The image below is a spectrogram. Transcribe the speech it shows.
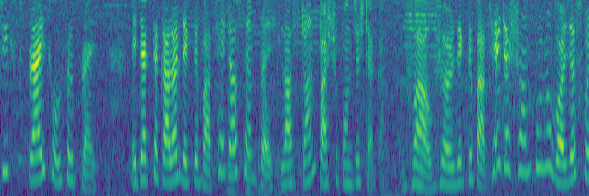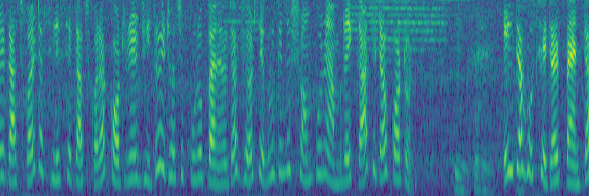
ফিক্সড প্রাইস, হোলসেল প্রাইস। এটা একটা কালার দেখতে পাচ্ছে, এটাও সেম প্রাইস লাস্ট অন পাঁচশো পঞ্চাশ টাকা। ভাও ভিউয়ার দেখতে পাচ্ছে, এটা সম্পূর্ণ গর্জাস করে কাজ করা, এটা স্লিপসে কাজ করা কটনের ভিতর, এটা হচ্ছে পুরো প্যানেলটা ভিউয়ার্স এগুলো কিন্তু সম্পূর্ণ আমরাই কাজ, এটাও কটন এইটা হচ্ছে এটার প্যান্টটা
